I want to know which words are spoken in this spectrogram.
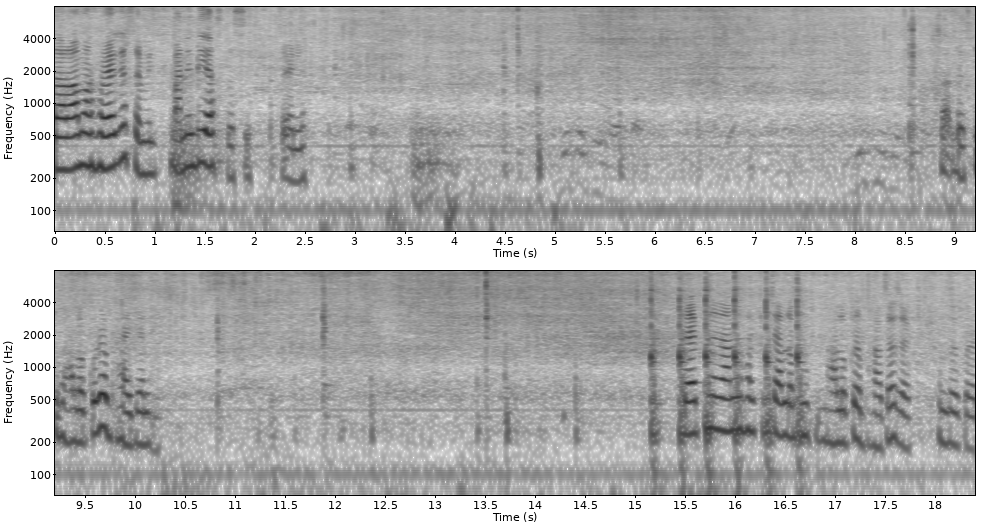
দাঁড়া, আমার হয়ে গেছে, আমি পানি দিয়ে আসতেছি, চাইলে। চালটা একটু ভালো করে ভাইজান ফ্রাই প্যানে রান্না হয় কি, চালটা খুব ভালো করে ভাজা যাক, সুন্দর করে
